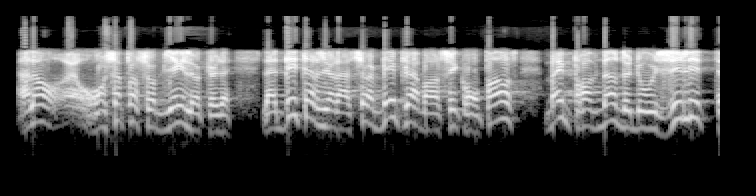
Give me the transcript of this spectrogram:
Alors, euh, on s'aperçoit bien là, que la, détérioration est bien plus avancée qu'on pense, même provenant de nos élites.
